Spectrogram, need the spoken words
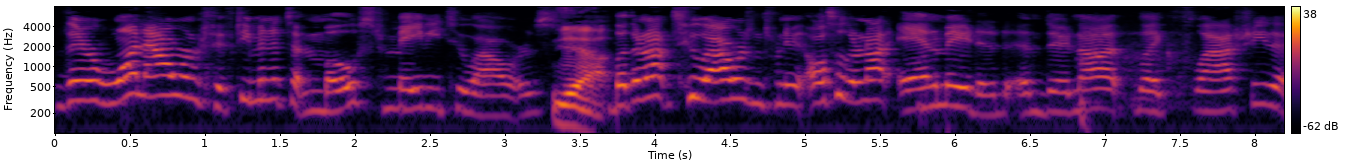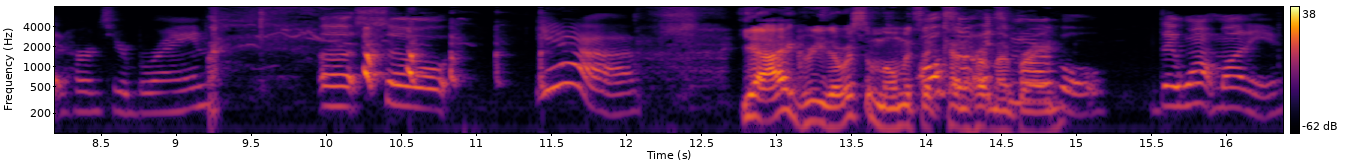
They're one hour and fifty minutes at most, maybe two hours. yeah But they're not two hours and twenty minutes. Also, they're not animated and they're not like flashy that hurts your brain. uh, so yeah. yeah i agree there were some moments that kind of hurt my brain Marvel. They want money.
